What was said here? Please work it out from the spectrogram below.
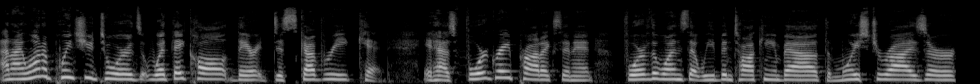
And I want to point you towards what they call their discovery kit. It has four great products in it. Four of the ones that we've been talking about, the moisturizer,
